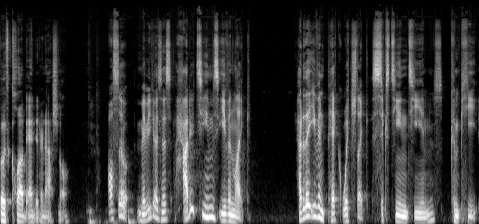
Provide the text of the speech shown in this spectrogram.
both club and international. Also, maybe you guys know this. How do teams even like? How do they even pick which like sixteen teams compete?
